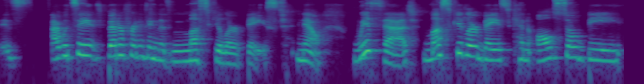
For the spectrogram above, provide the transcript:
it's, I would say it's better for anything that's muscular based. Now, with that, muscular based can also be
